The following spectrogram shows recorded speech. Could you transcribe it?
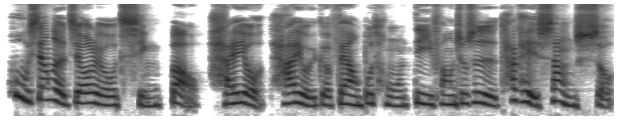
互相的交流情报，还有它有一个非常不同的地方，就是它可以上手。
